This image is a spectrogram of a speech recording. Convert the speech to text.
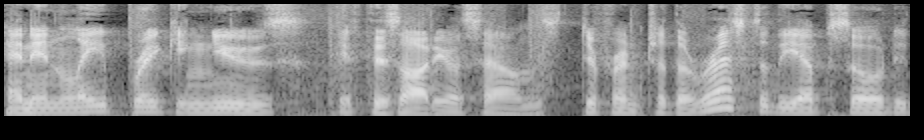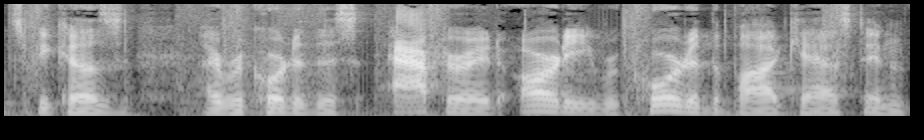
And in late breaking news, if this audio sounds different to the rest of the episode, it's because I recorded this after I'd already recorded the podcast and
